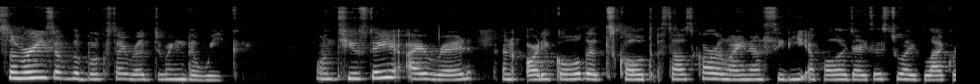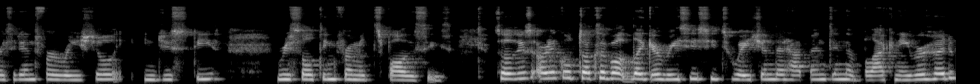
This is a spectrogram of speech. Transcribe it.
Summaries of the books I read during the week. On Tuesday, I read an article that's called South Carolina City Apologizes to a Black Resident for Racial Injustice Resulting from Its Policies. So, this article talks about like a racist situation that happened in a black neighborhood.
